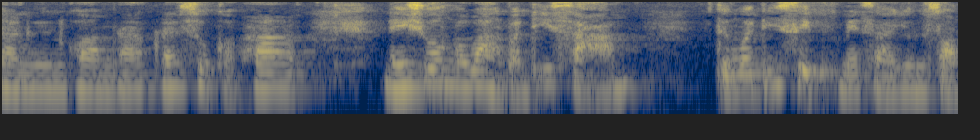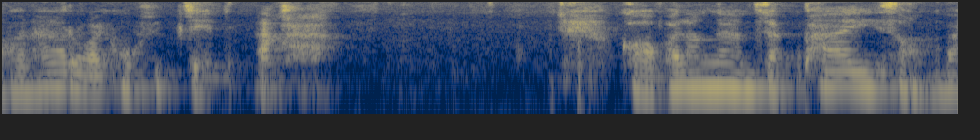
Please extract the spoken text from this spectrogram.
การเงินความรักและสุขภาพ ในช่วงระหว่างวันที่ 3 ถึงวันที่ 10 เมษายน 2567 นะคะ ขอพลังงานจากไพ่สองใบ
